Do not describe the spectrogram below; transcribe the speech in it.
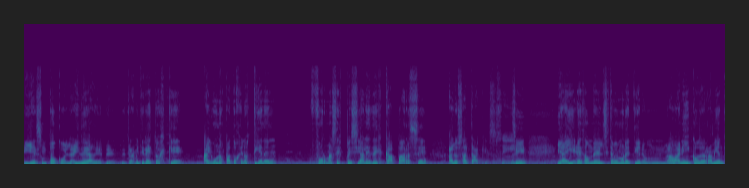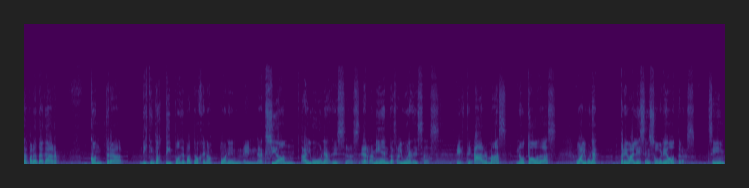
y es un poco la idea de, de- de transmitir esto, es que algunos patógenos tienen formas especiales de escaparse a los ataques. Sí. Y ahí es donde el sistema inmune tiene un abanico de herramientas para atacar contra distintos tipos de patógenos ponen en acción algunas de esas herramientas, algunas de esas este, armas, no todas, o algunas prevalecen sobre otras. ¿sí?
